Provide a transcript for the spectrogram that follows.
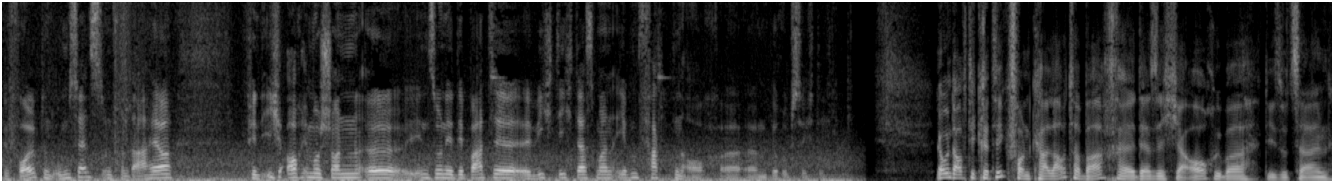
befolgt und umsetzt. Und von daher finde ich auch immer schon äh, in so eine Debatte äh, wichtig, dass man eben Fakten auch äh, ähm, berücksichtigt. Ja, und auf die Kritik von Karl Lauterbach, äh, der sich ja auch über die sozialen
